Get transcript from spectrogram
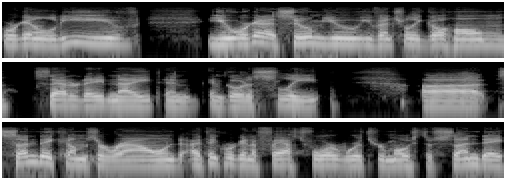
we're gonna leave you. We're gonna assume you eventually go home Saturday night and and go to sleep. Uh, Sunday comes around. I think we're going to fast forward through most of Sunday.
